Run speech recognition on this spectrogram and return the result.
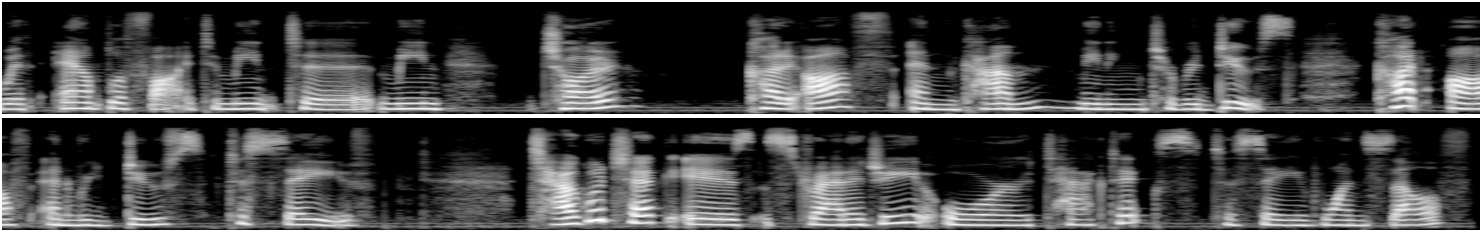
with amplify to mean to mean 절, cut it off, and 감 meaning to reduce cut off and reduce to save. 자구책 is strategy or tactics to save oneself.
